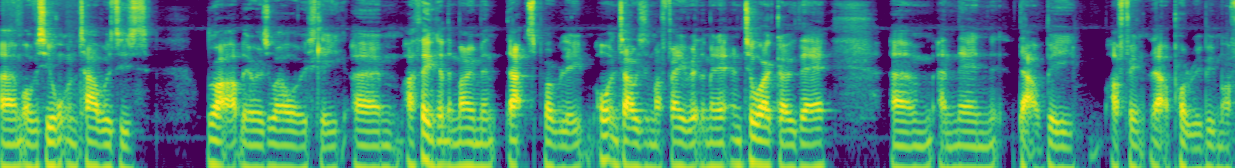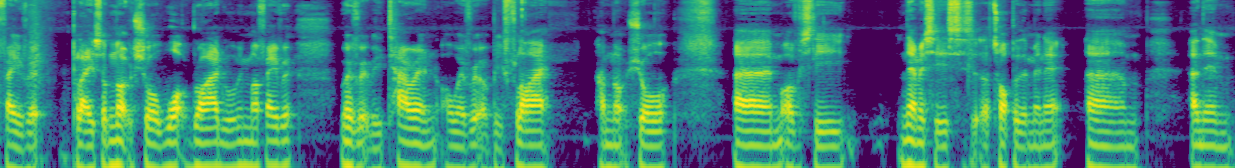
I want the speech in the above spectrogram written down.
Obviously, Alton Towers is right up there as well. Obviously, um, I think at the moment that's probably Alton Towers is my favourite at the minute. Until I go there, um, and then that'll be I think that'll probably be my favourite place. I'm not sure what ride will be my favourite, whether it be Taron or whether it'll be Fly. I'm not sure. Um, obviously, Nemesis is at the top of the minute, um, and then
